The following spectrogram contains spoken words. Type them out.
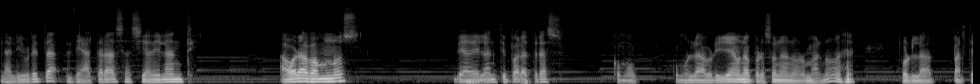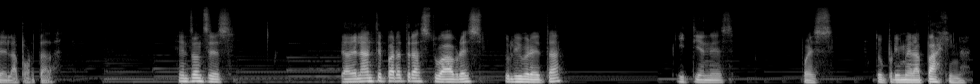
la libreta de atrás hacia adelante. Ahora vámonos de adelante para atrás, como, como la abriría una persona normal, ¿no? Por la parte de la portada. Entonces, de adelante para atrás tú abres tu libreta y tienes pues tu primera página.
